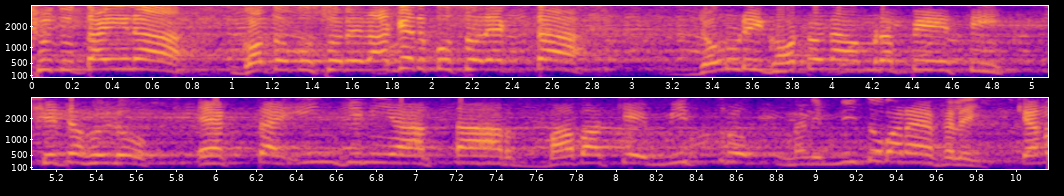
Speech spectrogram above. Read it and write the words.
শুধু তাই না, গত বছরের আগের বছর একটা জরুরি ঘটনা আমরা পেয়েছি, সেটা হলো একটা ইঞ্জিনিয়ার তার বাবাকে মিত্র মানে মৃত বানায় ফেলেছে। কেন?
